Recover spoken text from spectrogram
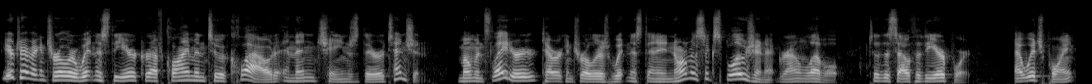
The air traffic controller witnessed the aircraft climb into a cloud and then changed their attention. Moments later, tower controllers witnessed an enormous explosion at ground level to the south of the airport. At which point,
